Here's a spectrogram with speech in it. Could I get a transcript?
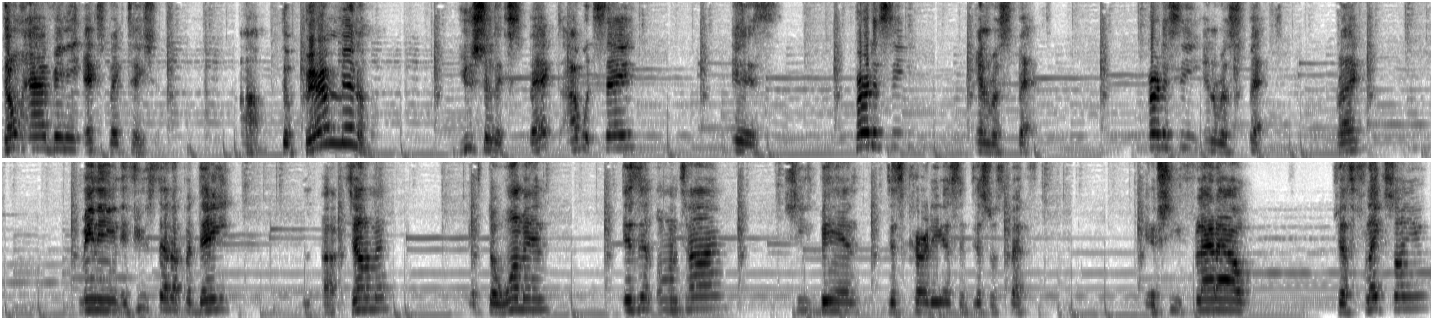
don't have any expectations. Um, the bare minimum you should expect, I would say, is courtesy and respect. Courtesy and respect, right? Meaning, if you set up a date, uh, gentlemen, if the woman isn't on time, she's being discourteous and disrespectful. If she flat out just flakes on you,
